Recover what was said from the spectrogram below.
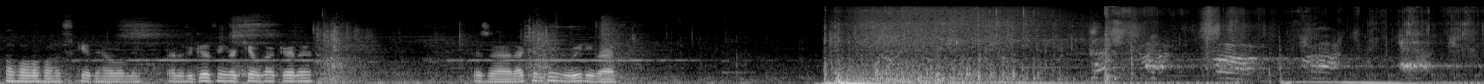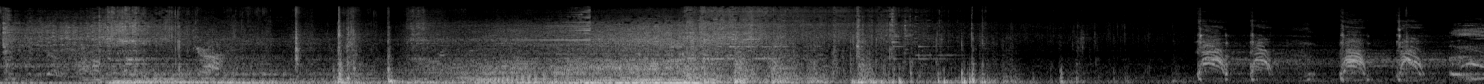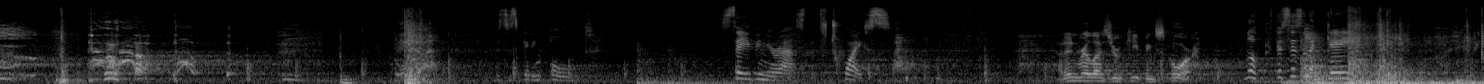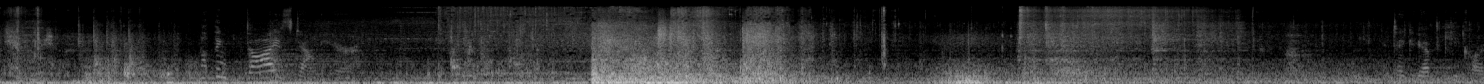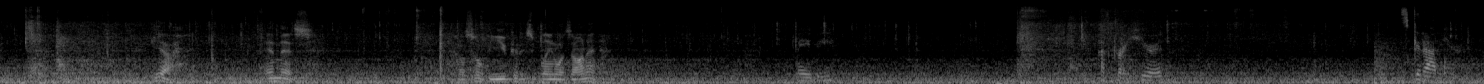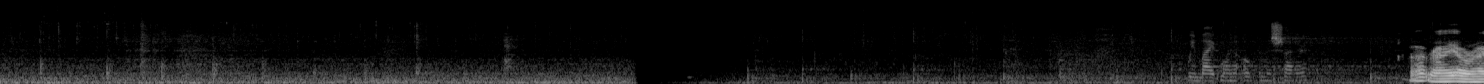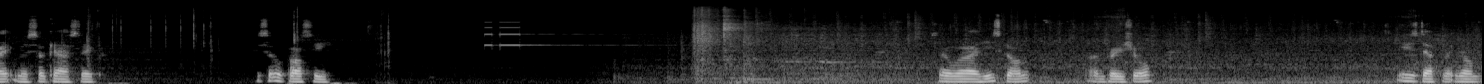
Oh, scared the hell out of me. And it's a good thing I killed that guy there. Because uh, that could be really bad. Saving your ass, that's twice. I didn't realize you were keeping score. Look, this isn't a game. You're gonna kill me nothing dies down here. Take it you have the key card. Yeah. And this. I was hoping you could explain what's on it. Maybe. After I hear it. Let's get out of here. We might want to open the shutter. Alright, alright, Mr. Sarcastic. You're so bossy. So, uh, he's gone. I'm pretty sure. He's definitely gone.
